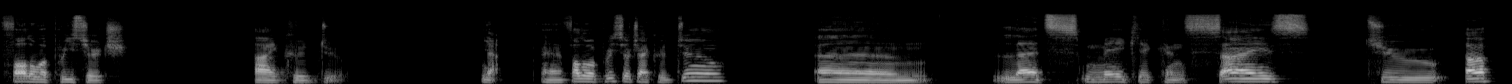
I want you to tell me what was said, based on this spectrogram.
follow-up research I could do. Yeah, uh, follow-up research I could do. Um, let's make it concise to up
